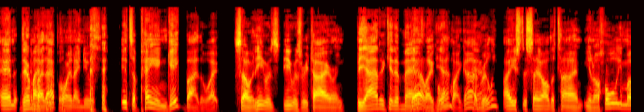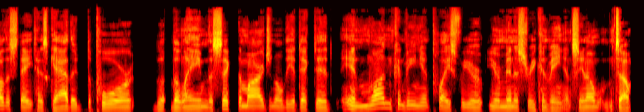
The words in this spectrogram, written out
and, They're and by that point I knew it's a paying gig, by the way. So and he was he was retiring. Beyond I can imagine. Yeah, like, oh my God, yeah. really? I used to say all the time, you know, Holy Mother State has gathered the poor, the, the lame, the sick, the marginal, the addicted in one convenient place for your your ministry convenience, you know. So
